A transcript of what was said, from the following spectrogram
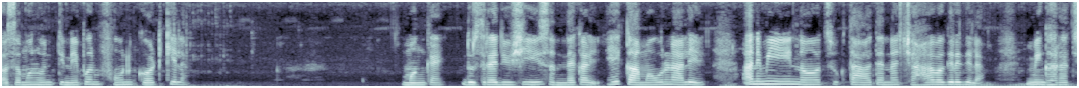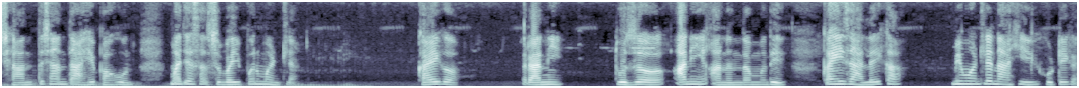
असं म्हणून तिने पण फोन कट केला. मग काय? दुसऱ्या दिवशी संध्याकाळी हे कामावरून आले आणि मी न चुकता त्यांना चहा वगैरे दिला. मी घरात शांत शांत आहे पाहून माझ्या सासूबाई पण म्हटल्या काय गं? राणी तुझं आणि आनंदामध्ये काही झालं आहे का? मी म्हटलं नाही कुठे काय?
